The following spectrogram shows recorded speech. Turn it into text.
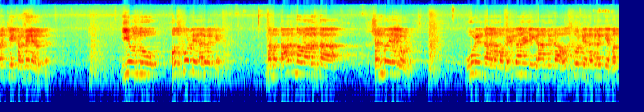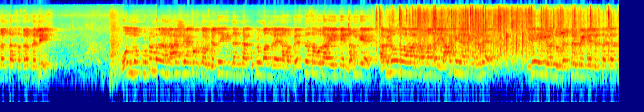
ಸಂಖ್ಯೆ ಕಡಿಮೆನೇ ಇರುತ್ತೆ. ಈ ಒಂದು ಹೊಸಕೋಟೆ ನಗರಕ್ಕೆ ನಮ್ಮ ತಾತನವರಾದಂತ ಚನ್ನಬೈರೇಗೌಡರು ಊರಿಂದ ನಮ್ಮ ಬೆಳಗಾನಹಳ್ಳಿ ಗ್ರಾಮದಿಂದ ಹೊಸಕೋಟೆ ನಗರಕ್ಕೆ ಬಂದಂತ ಸಂದರ್ಭದಲ್ಲಿ ಒಂದು ಕುಟುಂಬ ನಮ್ಗೆ ಆಶ್ರಯ ಕೊಟ್ಟು ಅವ್ರ ಜೊತೆಗಿದ್ದಂತ ಕುಟುಂಬ ಅಂದ್ರೆ ನಮ್ಮ ಬೆತ್ತ ಸಮುದಾಯಕ್ಕೆ ನಮ್ಗೆ ಅವಿನೋಭಾವ ಸಂಬಂಧ ಯಾಕಿದೆ ಅಂತ ಹೇಳಿದ್ರೆ ಇದೇ ಈ ಒಂದು ಬೆತ್ತರಪೇಟೆಯಲ್ಲಿ ಇರ್ತಕ್ಕಂಥ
